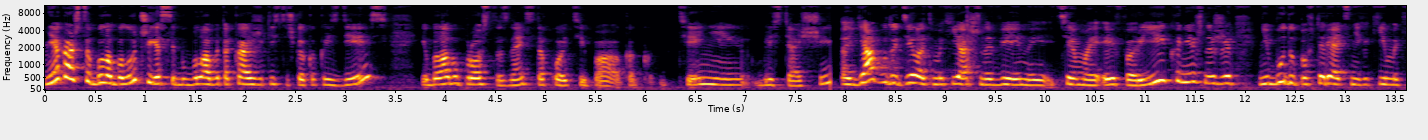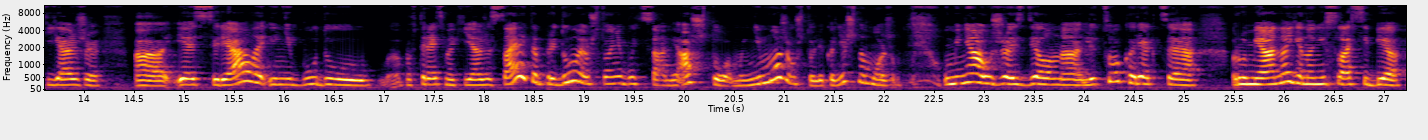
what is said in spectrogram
Мне кажется, было бы лучше, если бы была бы такая же кисточка, как и здесь, и была бы просто, знаете, такой, типа, как тени блестящие. Я буду делать макияж навеянный темой эйфории, конечно же, не буду повторять никакие макияжи из сериала и не буду а, повторять макияжи сайта, придумаем что-нибудь сами. А что, мы не можем, что ли? Конечно, можем. У меня уже сделано лицо, коррекция румяна. Я нанесла себе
